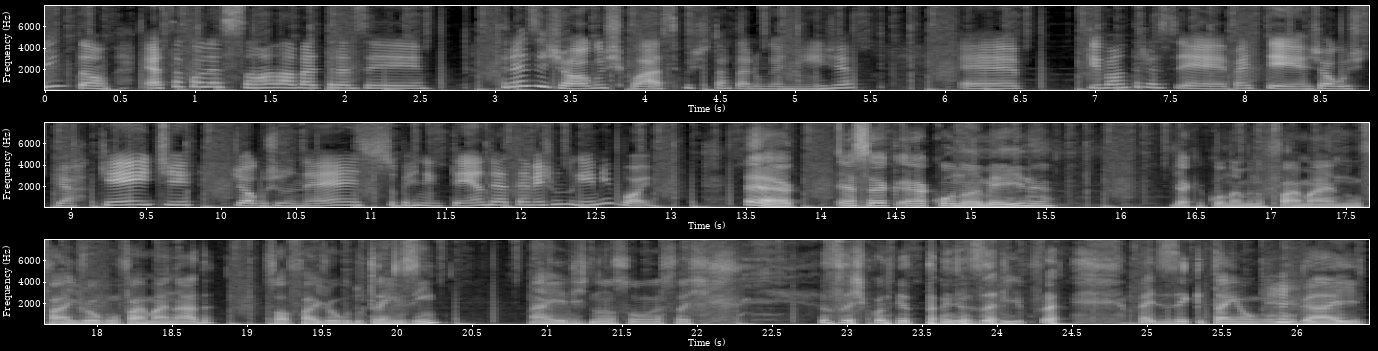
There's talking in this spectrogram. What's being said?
então, essa coleção ela vai trazer 13 jogos clássicos de Tartaruga Ninja. É, que vão trazer, vai ter jogos de arcade, jogos do NES, Super Nintendo e até mesmo do Game Boy. É, essa é a Konami aí, né? Já que a Konami não faz mais, não faz jogo, não faz mais nada, só faz jogo do trenzinho. Aí eles lançam essas essas coletâneas aí pra, pra dizer que tá em algum lugar aí.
